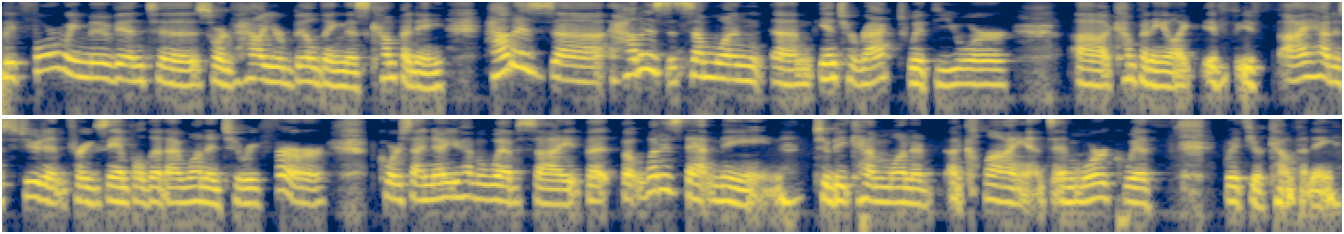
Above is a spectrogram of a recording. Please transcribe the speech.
before we move into sort of how you're building this company, how does uh, how does someone um, interact with your uh, company? Like if if I had a student, for example, that I wanted to refer, of course I know you have a website, but but what does that mean to become one of a client and work with with your company?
